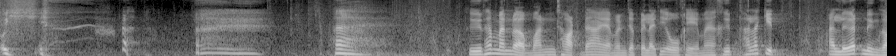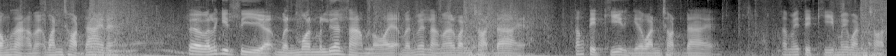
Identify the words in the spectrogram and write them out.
อุ้ยคือถ้ามันแบบวันช็อตได้อะมันจะเป็นอะไรที่โอเคมาก คือภารกิจอเลิร์หนึ่งสองสามอะวันช็อตได้นะ แต่ภารกิจสี่อะเหมือนมอนมันเลื่อนสามร้อยอะมันไม่สามารถวันช็อตได้ ต้องติดคีย์ถึงจะวันช็อตได้ ถ้าไม่ติดคีย์ไม่วันช็อต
